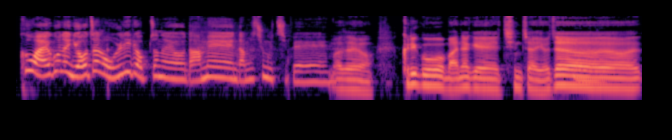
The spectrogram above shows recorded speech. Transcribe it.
그거 말고는 여자가 올 일이 없잖아요. 남의 남자친구 집에. 맞아요. 그리고 만약에 진짜 여자 음.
